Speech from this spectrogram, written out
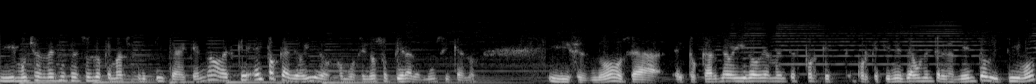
Y muchas veces eso es lo que más se critica, de que no, es que él toca de oído, como si no supiera de música, ¿no? y dices, no, o sea, el tocar de oído obviamente es porque, porque tienes ya un entrenamiento auditivo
